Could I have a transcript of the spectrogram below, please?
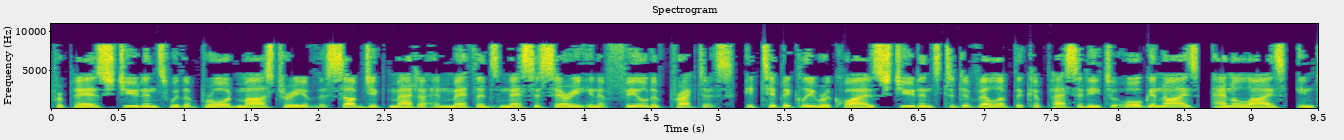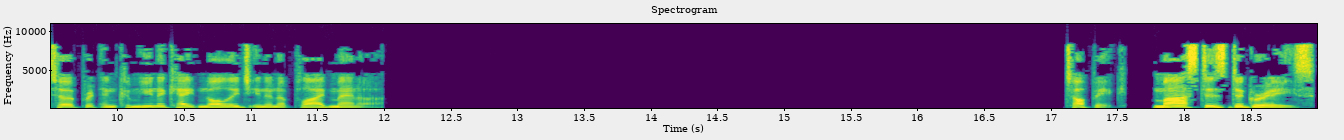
prepares students with a broad mastery of the subject matter and methods necessary in a field of practice. It typically requires students to develop the capacity to organize, analyze, interpret and communicate knowledge in an applied manner. Topic: Master's degrees.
